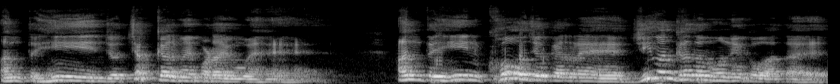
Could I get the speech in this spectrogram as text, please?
अंतहीन जो चक्कर में पड़े हुए हैं, अंतहीन खोज कर रहे हैं, जीवन खत्म होने को आता है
